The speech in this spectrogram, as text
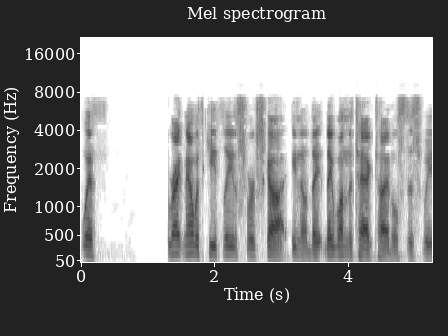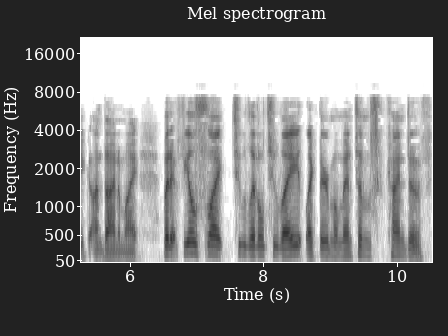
with right now with Keith Lee and Swerve Scott. You know, they they won the tag titles this week on Dynamite, but it feels like too little, too late. Like their momentum's kind of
